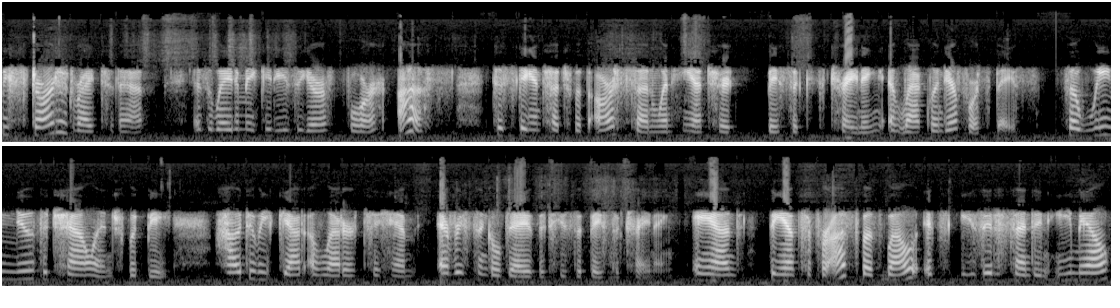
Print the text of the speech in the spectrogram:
We started Write to Them as a way to make it easier for us to stay in touch with our son when he entered basic training at Lackland Air Force Base. So we knew the challenge would be how do we get a letter to him every single day that he's at basic training? And the answer for us was well, it's easy to send an email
